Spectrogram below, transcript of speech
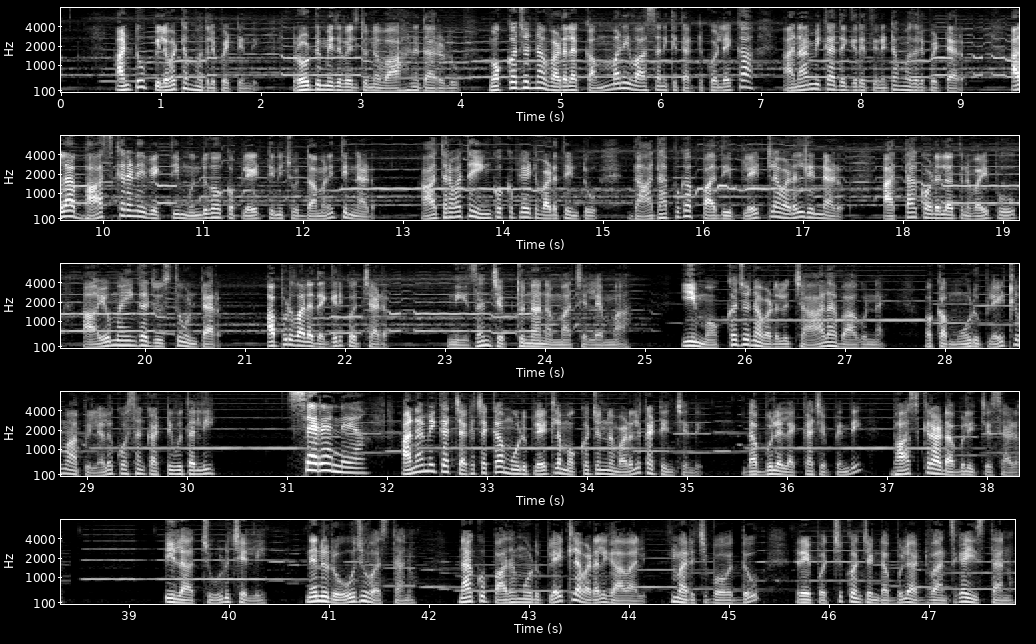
అంటూ పిలవటం మొదలుపెట్టింది. రోడ్డు మీద వెళ్తున్న వాహనదారులు మొక్కజొన్న వడల కమ్మని వాసనకి తట్టుకోలేక అనామిక దగ్గర తినటం మొదలుపెట్టారు. అలా భాస్కర్ అనే వ్యక్తి ముందుగా ఒక ప్లేట్ తిని చూద్దామని తిన్నాడు. ఆ తర్వాత ఇంకొక ప్లేట్ వడ తింటూ దాదాపుగా పది ప్లేట్ల వడలు తిన్నాడు. అత్తా కోడలు అతని వైపు ఆయోమయంగా చూస్తూ ఉంటారు. అప్పుడు వాళ్ళ దగ్గరికి వచ్చాడు. నిజం చెప్తున్నానమ్మా చెల్లెమ్మ. ఈ మొక్కజొన్న వడలు చాలా బాగున్నాయి. ఒక మూడు ప్లేట్లు మా పిల్లల కోసం కట్టివు తల్లి. సరే అన్నయ్య. అనామిక చకచక మూడు ప్లేట్ల మొక్కజొన్న వడలు కట్టించింది. డబ్బుల లెక్క చెప్పింది. భాస్కర్ ఆ డబ్బులు ఇచ్చేశాడు. ఇలా చూడు చెల్లి నేను రోజు వస్తాను. నాకు పదమూడు ప్లేట్ల వడలు కావాలి. మర్చిపోవద్దు. రేపొచ్చి కొంచెం డబ్బులు అడ్వాన్స్గా ఇస్తాను.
